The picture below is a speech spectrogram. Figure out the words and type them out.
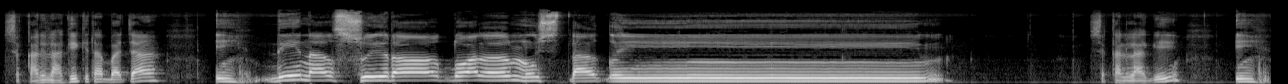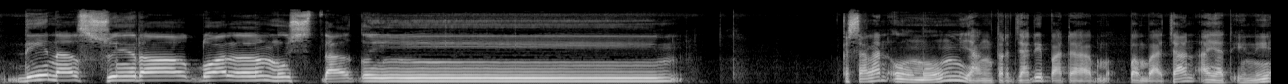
Sekali lagi kita baca Ihdinas siratal mustaqim. Sekali lagi Ihdinas siratal mustaqim. Kesalahan umum yang terjadi pada pembacaan ayat ini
